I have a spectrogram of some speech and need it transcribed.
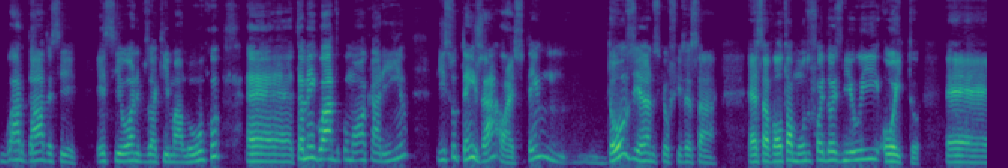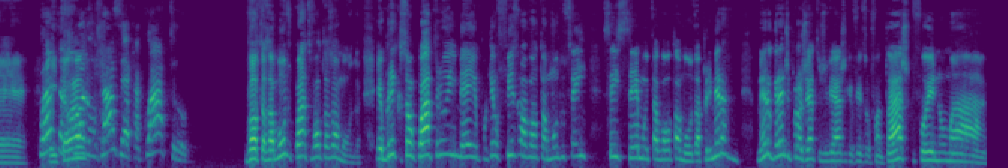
guardado esse, esse ônibus aqui maluco. É, também guardo com o maior carinho. Isso tem já, ó, isso tem 12 anos que eu fiz essa, essa volta ao mundo, foi 2008. É, Quantas então, é foram já, Zeca? Quatro? Voltas ao mundo? Quatro voltas ao mundo. Eu brinco que são quatro e meio, porque eu fiz uma volta ao mundo sem, sem ser muita volta ao mundo. A primeira, o primeiro grande projeto de viagem que eu fiz no Fantástico foi numa.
